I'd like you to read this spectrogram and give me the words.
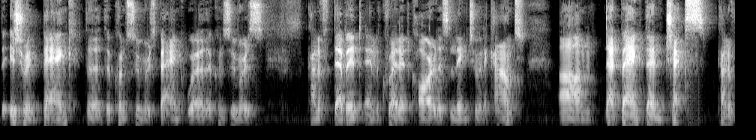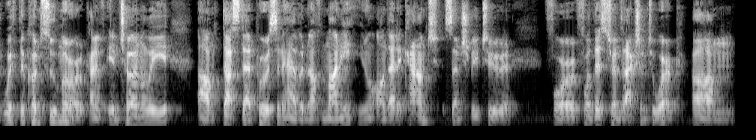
the issuing bank, the, the consumer's bank, where the consumer's kind of debit and credit card is linked to an account. Um, that bank then checks kind of with the consumer or kind of internally, um, does that person have enough money, you know, on that account, essentially to for for this transaction to work. Um,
